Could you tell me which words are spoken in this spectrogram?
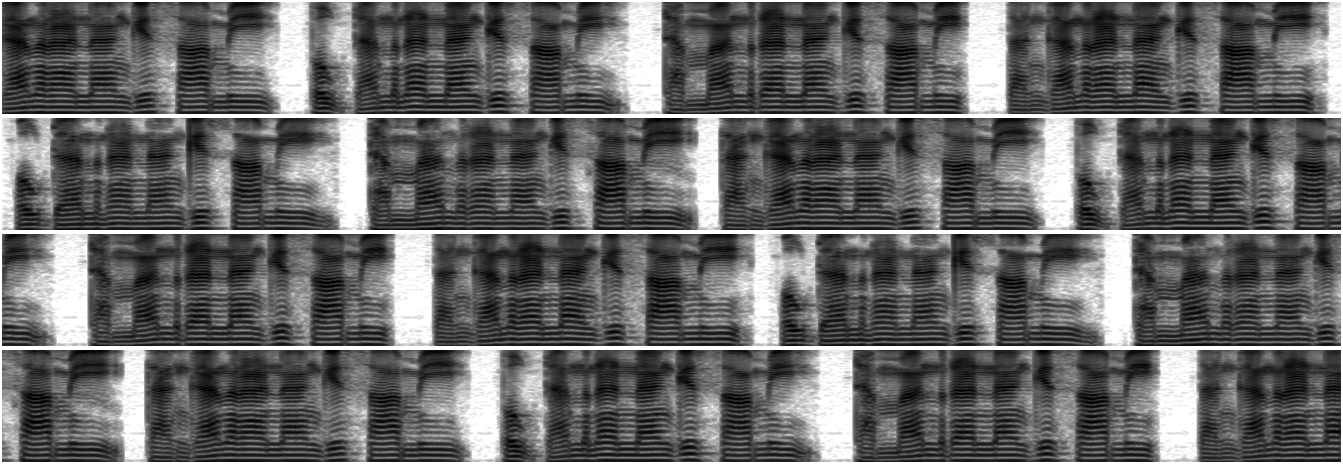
ဃန္တရဏံကိစ္ဆာမိဗုဒ္ဓံတရဏံကိစ္ဆာမိဓမ္မန္တရဏံကိစ္ဆာမိတံဃန္တရဏံကိစ္ဆာမိဗုဒ္ဓံတရဏံကိစ္ဆာမိဓမ္မန္တရဏံကိစ္ဆာမိတံဃန္တရဏံကိစ္ဆာမိဗုဒ္ဓံတရဏံကိစ္ဆာမိဓမ္မန္တရဏံကိစ္ဆာမိ တံဃန္တရဏံကိစ္ဆာမိဗုဒ္ဓံတရဏံကိစ္ဆာမိဓမ္မန္တရဏံကိစ္ဆာမိတံဃန္တရဏံကိစ္ဆာမိဗုဒ္ဓံတရဏံကိစ္ဆာမိဓမ္မန္တရဏံကိစ္ဆာမိတံဃန္တရဏံ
